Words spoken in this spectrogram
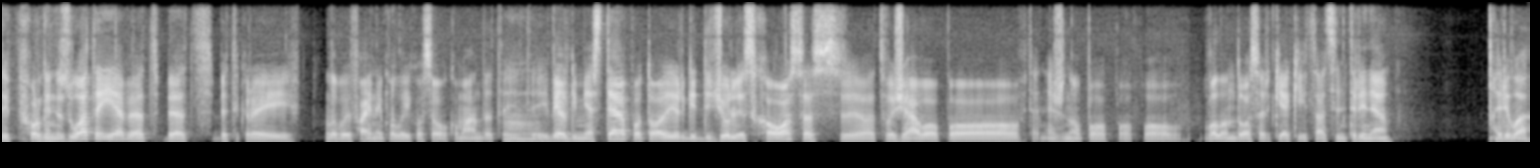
taip organizuota jie, bet, bet, bet tikrai labai fainai palaiko savo komandą. Tai, mm. tai vėlgi mieste po to irgi didžiulis chaosas atvažiavo po, ten nežinau, po, po, po valandos ar kiek į tą centrinę ribą,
